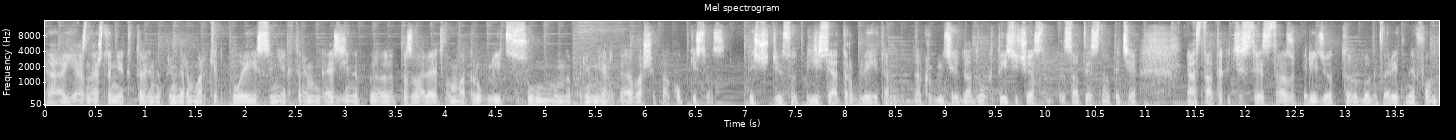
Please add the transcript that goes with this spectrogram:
Э, я знаю, что некоторые, например, маркетплейсы, некоторые магазины позволяют вам округлить сумму, например, да, вашей покупки, если у вас 1950 рублей, там, округлите до 2000, а, соответственно, вот эти остаток этих средств сразу перейдет в благотворительный фонд.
